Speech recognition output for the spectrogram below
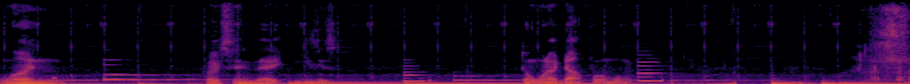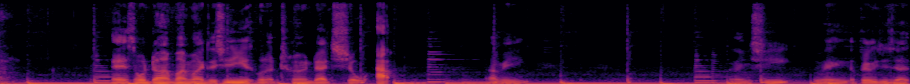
one person that you just don't want to doubt for a moment. And so doubt my mind that she is going to turn that show out. I mean, mean she, I mean, apparently that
